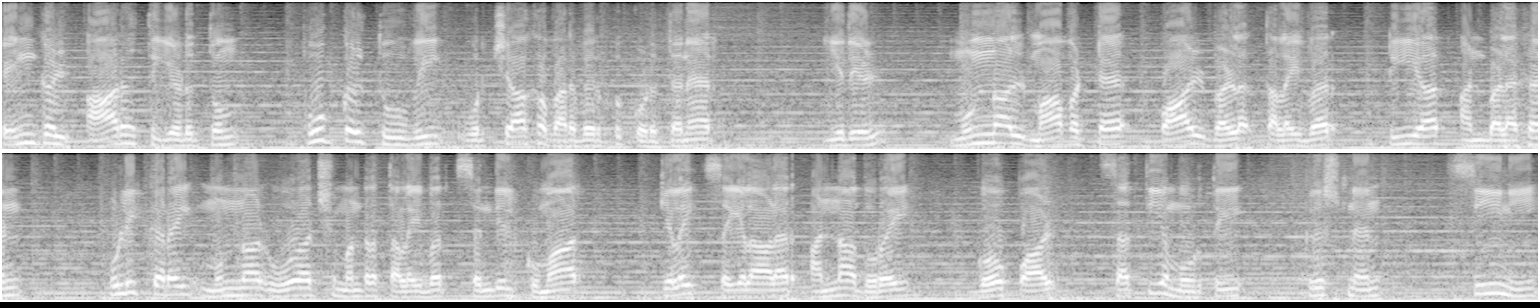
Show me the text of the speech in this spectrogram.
பெண்கள் ஆரத்தி எடுத்தும் பூக்கள் தூவி உற்சாக வரவேற்பு கொடுத்தனர். இதில் முன்னாள் மாவட்ட பால்வள தலைவர் டி ஆர் அன்பழகன் புலிக்கரை முன்னாள் ஊராட்சி மன்ற தலைவர் செந்தில்குமார் கிளை செயலாளர் அண்ணாதுரை கோபால் சத்தியமூர்த்தி கிருஷ்ணன் சீனி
